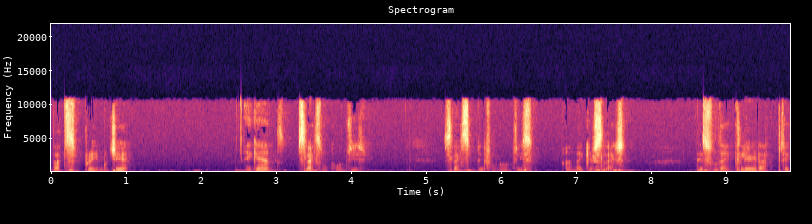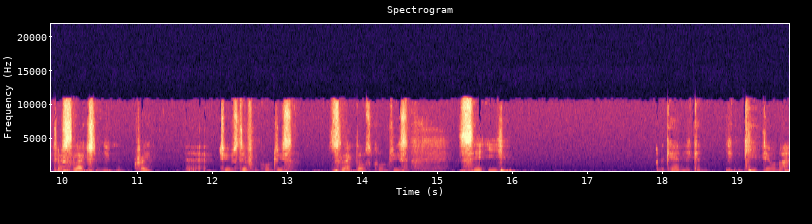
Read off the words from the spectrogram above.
that's pretty much it. Again select some countries select some different countries and make your selection. This will then clear that particular selection. You can create, uh, choose different countries, select those countries, CE, and again you can you can keep doing that.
